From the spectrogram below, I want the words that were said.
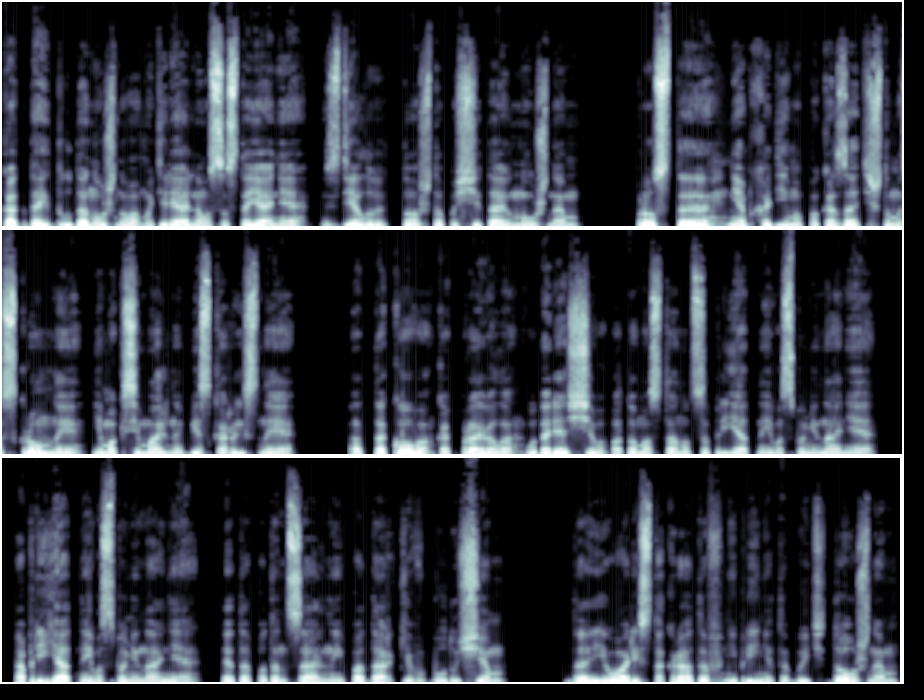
Как дойду до нужного материального состояния, сделаю то, что посчитаю нужным. Просто необходимо показать, что мы скромные и максимально бескорыстные. От такого, как правило, ударящего потом останутся приятные воспоминания. А приятные воспоминания — это потенциальные подарки в будущем. Да и у аристократов не принято быть должным.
